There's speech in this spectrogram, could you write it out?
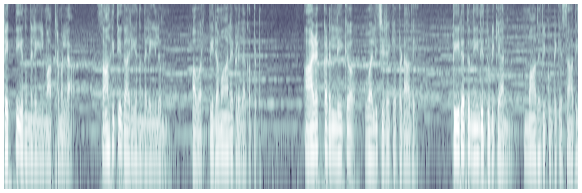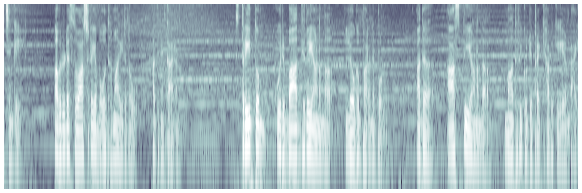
വ്യക്തി എന്ന നിലയിൽ മാത്രമല്ല സാഹിത്യകാരി എന്ന നിലയിലും അവർ തിരമാലകളിലകപ്പെട്ടു. ആഴക്കടലിലേക്ക് വലിച്ചിഴയ്ക്കപ്പെടാതെ തീരത്ത് നീന്തി തുടിക്കാൻ മാധവിക്കുട്ടിക്ക് സാധിച്ചെങ്കിൽ അവരുടെ സ്വാശ്രയ ബോധമായിരുന്നു അതിന് കാരണം. സ്ത്രീത്വം ഒരു ബാധ്യതയാണെന്ന് ലോകം പറഞ്ഞപ്പോൾ അത് ആസ്തിയാണെന്ന് മാധവിക്കുട്ടി പ്രഖ്യാപിക്കുകയുണ്ടായി.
